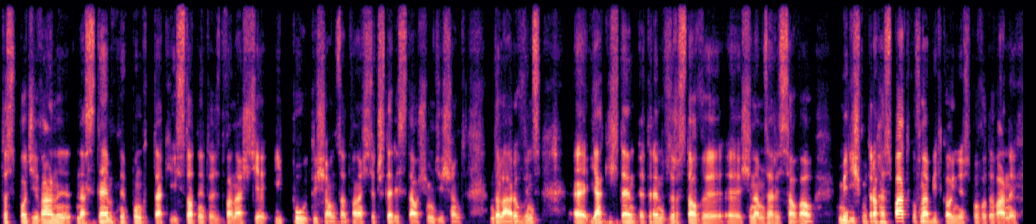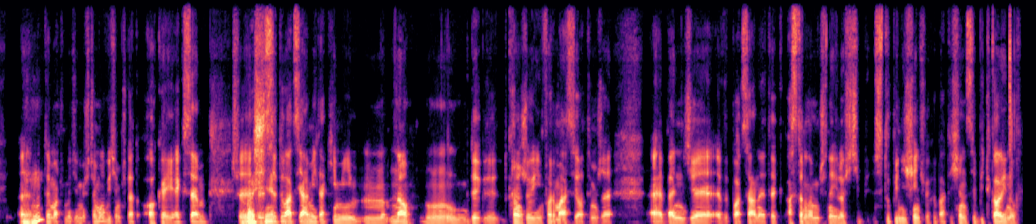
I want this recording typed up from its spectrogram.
to spodziewany następny punkt taki istotny to jest 12,5 tysiąca, 12,480 dolarów, więc jakiś ten trend wzrostowy e, się nam zarysował. Mieliśmy trochę spadków na Bitcoinie spowodowanych Mhm. tym, o czym będziemy jeszcze mówić, na przykład OKX-em, czy Właśnie. sytuacjami takimi, mm, no, mm, gdy, gdy krążyły informacje o tym, że e, będzie wypłacane te astronomiczne ilości 150 chyba tysięcy bitcoinów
